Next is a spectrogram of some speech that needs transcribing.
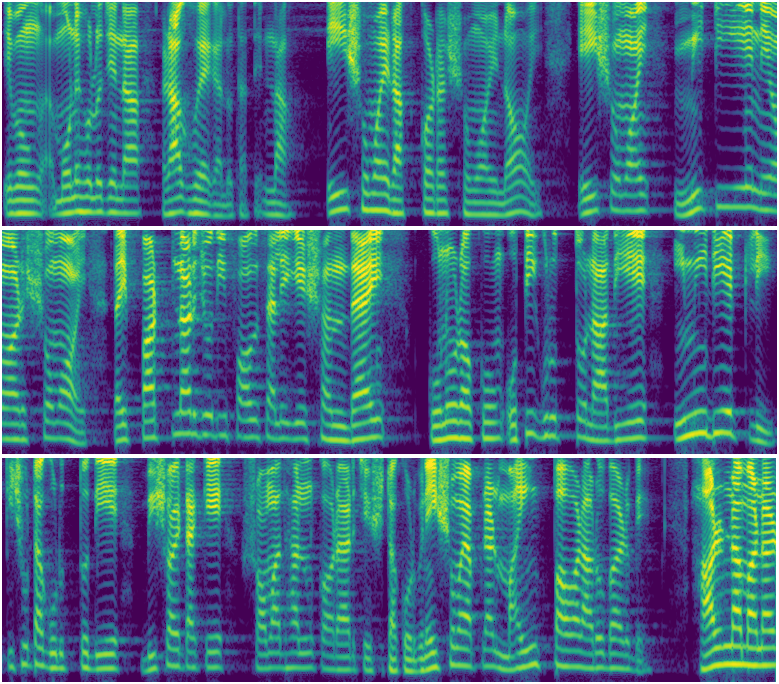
এবং মনে হলো যে না, রাগ হয়ে গেল তাতে। না। এই সময় রাগ করার সময় নয়, এই সময় মিটিয়ে নেওয়ার সময়। তাই পার্টনার যদি ফলস অ্যালিগেশন দেয়, কোনো রকম অতি গুরুত্ব না দিয়ে ইমিডিয়েটলি কিছুটা গুরুত্ব দিয়ে বিষয়টাকে সমাধান করার চেষ্টা করবেন। এই সময় আপনার মাইন্ড পাওয়ার আরও বাড়বে। হার না মানার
